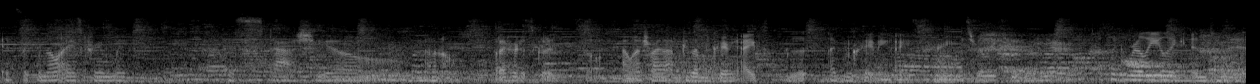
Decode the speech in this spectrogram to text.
It's like vanilla ice cream with pistachio. I don't know, but I heard it's good. So I want to try that because I've been craving ice. I've been craving ice cream. It's really cute here. It's like really like intimate.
